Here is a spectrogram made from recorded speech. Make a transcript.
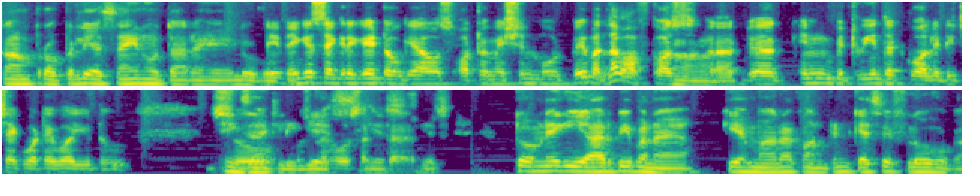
काम प्रॉपरली असाइन होता रहे लोगों को। देखिए सेग्रीगेट हो गया उस ऑटोमेशन मोड पे मतलब of course in between that quality check whatever you do exactly yes तो हमने एक ईआरपी बनाया कि हमारा कंटेंट कैसे फ्लो होगा।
